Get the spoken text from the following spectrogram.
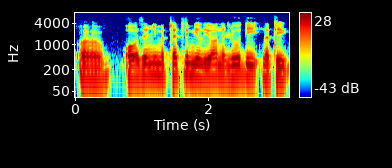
Uh, ova zemlja ima 4 miliona ljudi, znači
